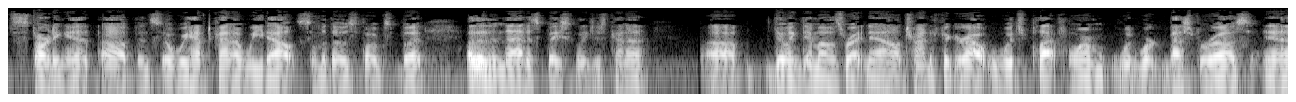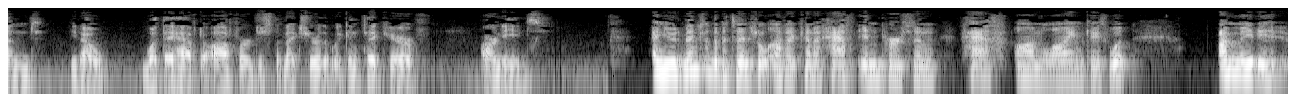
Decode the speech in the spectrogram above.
starting it up. And so we have to kind of weed out some of those folks. But other than that, it's basically just kind of, uh, doing demos right now, trying to figure out which platform would work best for us and, you know, what they have to offer just to make sure that we can take care of our needs. And you had mentioned the potential of a kind of half in person, half online case. What, I'm maybe,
